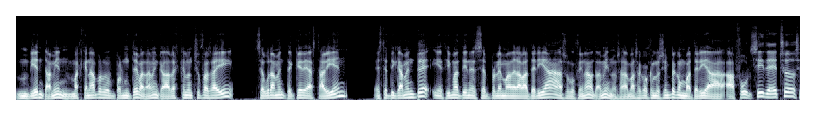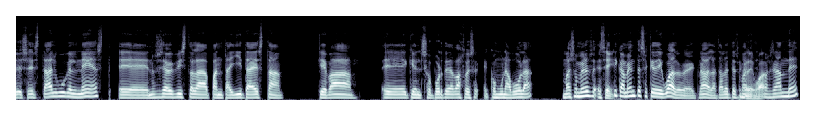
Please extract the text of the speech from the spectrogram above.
Mm, Bien, también, más que nada por, por un tema también. Cada vez que lo enchufas ahí, seguramente quede hasta bien estéticamente y encima tienes el problema de la batería solucionado también. O sea, vas a cogerlo siempre con batería a full. Sí, de hecho, está el Google Nest. eh, no sé si habéis visto la pantallita esta que va, eh, que el soporte de abajo es eh, como una bola. Más o menos estéticamente se queda igual. porque, claro, la tablet es más, grande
